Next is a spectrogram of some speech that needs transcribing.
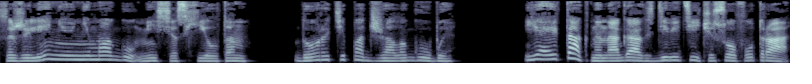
«К сожалению, не могу, миссис Хилтон». Дороти поджала губы. «Я и так на ногах с девяти часов утра.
